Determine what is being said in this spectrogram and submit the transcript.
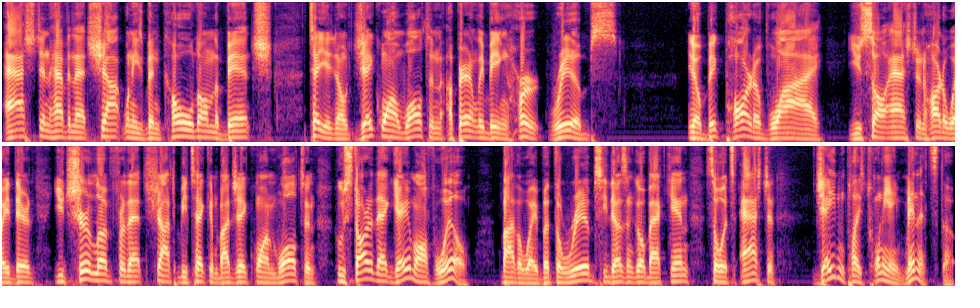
Ashton having that shot when he's been cold on the bench. I tell you, you know, Jaykwon Walton apparently being hurt, ribs, you know, big part of why you saw Ashton Hardaway there. You'd sure love for that shot to be taken by Jaykwon Walton, who started that game off will, by the way. But the ribs, he doesn't go back in. So it's Ashton. Jayden plays 28 minutes, though.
